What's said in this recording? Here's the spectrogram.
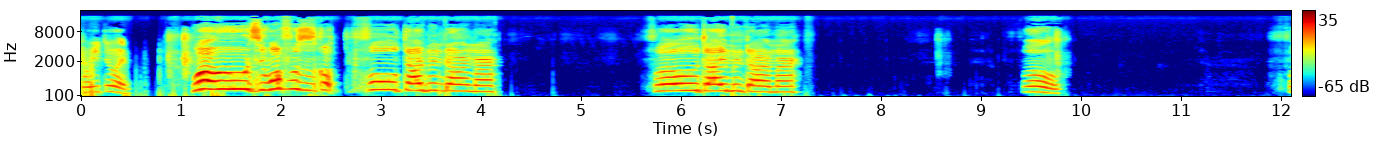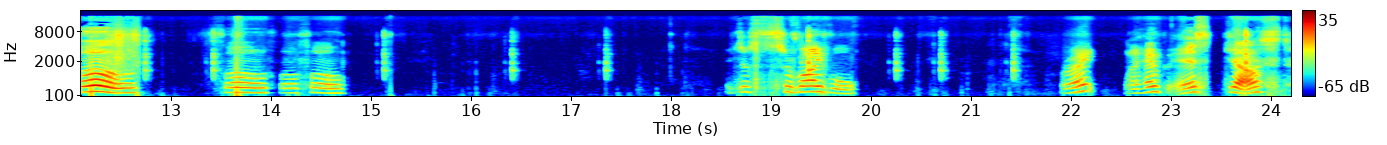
What are you doing? Whoa, the Waffles has got full diamond armor. Full diamond armor. Full. Full. Full, full, full. Just survival. Right? I hope it is. Just.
